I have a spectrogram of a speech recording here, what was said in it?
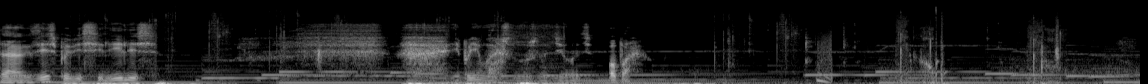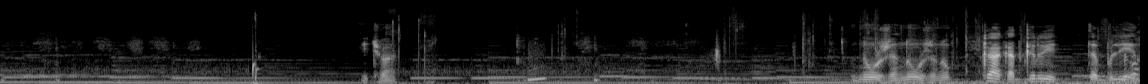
Так, здесь повеселились. Не понимаю, что нужно делать. Опа. И чё? Ну же, ну же, ну как открыть-то, блин?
